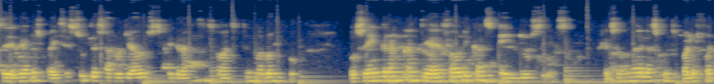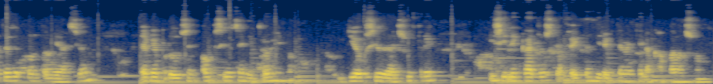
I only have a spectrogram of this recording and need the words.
se debe a los países subdesarrollados que gracias a su avance tecnológico poseen gran cantidad de fábricas e industrias, que son una de las principales fuentes de contaminación ya que producen óxidos de nitrógeno, dióxido de azufre y silicatos que afectan directamente la capa de ozono.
